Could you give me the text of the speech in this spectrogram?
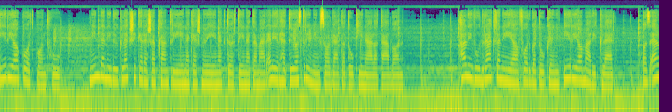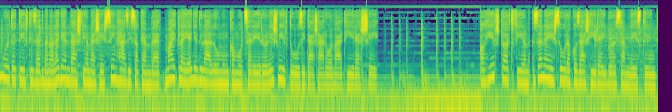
írja a port.hu. Minden idők legsikeresebb country énekesnőjének története már elérhető a streaming szolgáltató kínálatában. Hollywood rákfenéje a forgatókönyv, írja Marie Claire. Az elmúlt öt évtizedben a legendás filmes és színházi szakember Mike Leigh egyedülálló munkamódszeréről és virtuózitásáról vált híressé. A Hírstart film, zene és szórakozás híreiből szemléztünk.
